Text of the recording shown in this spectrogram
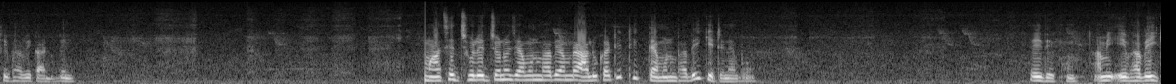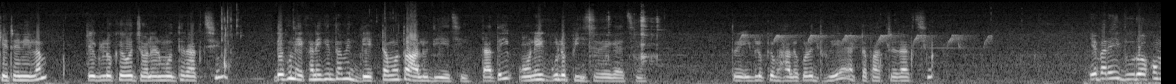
সেভাবে কাটবেন। মাছের ঝোলের জন্য যেমনভাবে আমরা আলু কাটি ঠিক তেমনভাবেই কেটে নেব। এই দেখুন আমি এভাবেই কেটে নিলাম। এগুলোকেও জলের মধ্যে রাখছি। দেখুন, এখানে কিন্তু আমি দেড়টা মতো আলু দিয়েছি, তাতেই অনেকগুলো পিস হয়ে গেছে। তো এগুলোকে ভালো করে ধুয়ে একটা পাত্রে রাখছি। এবার এই দুরকম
